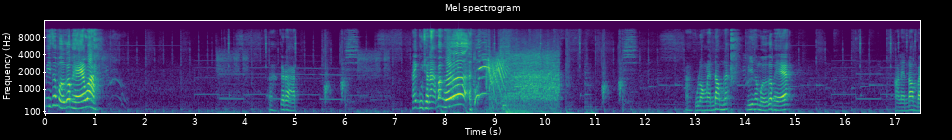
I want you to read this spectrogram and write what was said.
มีเสมอก็แพ้ว่ะอะกระดาษ ให้กูชนะบ้างเถอะอะกูลองแรนดอมแล้วมีเสมอก็แพ้ อะแรนดอมไป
